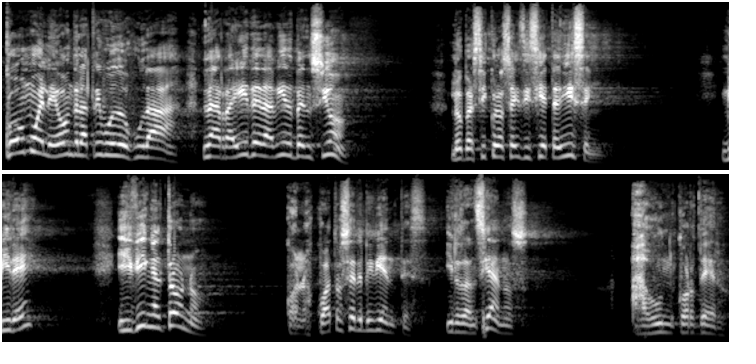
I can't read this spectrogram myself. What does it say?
¿Cómo el león de la tribu de Judá, la raíz de David, venció? Los versículos 6 y 7 dicen, miré y vi en el trono con los cuatro seres vivientes y los ancianos a un cordero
